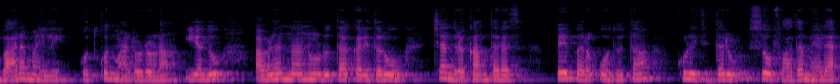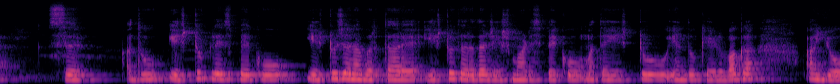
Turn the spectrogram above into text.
ಬಾರಮ್ಮ ಇಲ್ಲಿ ಕುತ್ಕೊಂಡು ಮಾತಾಡೋಣ ಎಂದು ಅವಳನ್ನು ನೋಡುತ್ತಾ ಕರೆತರು ಚಂದ್ರಕಾಂತ್ ಅರಸ್. ಪೇಪರ್ ಓದುತ್ತಾ ಕುಳಿತಿದ್ದರು ಸೋಫಾದ ಮೇಲೆ. ಸರ್ ಅದು ಎಷ್ಟು ಪ್ಲೇಸ್ ಬೇಕು, ಎಷ್ಟು ಜನ ಬರ್ತಾರೆ, ಎಷ್ಟು ಥರದ ಡ್ರೆಸ್ ಮಾಡಿಸಬೇಕು, ಮತ್ತು ಎಷ್ಟು ಎಂದು ಕೇಳುವಾಗ, ಅಯ್ಯೋ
